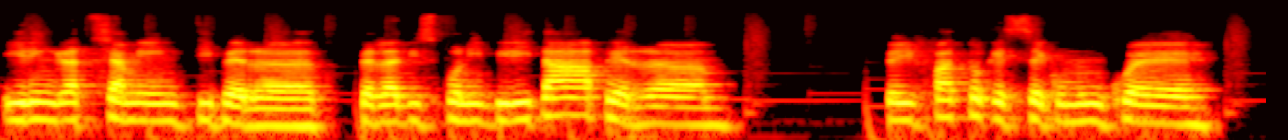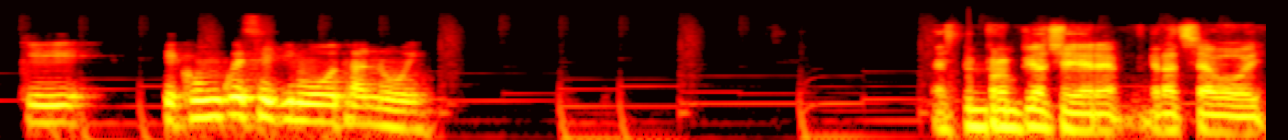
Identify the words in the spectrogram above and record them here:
i ringraziamenti per, per la disponibilità, per, per, il fatto che sei comunque, che, che comunque sei di nuovo tra noi. È sempre un piacere, grazie a voi.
